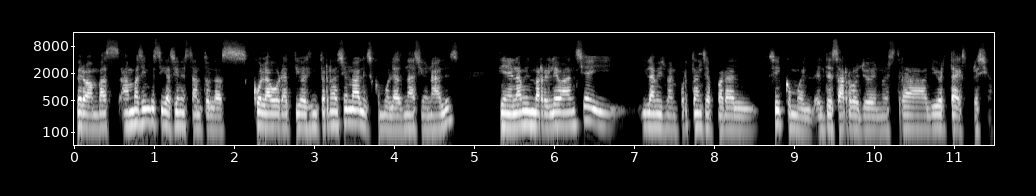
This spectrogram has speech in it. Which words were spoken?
pero ambas, ambas investigaciones, tanto las colaborativas internacionales como las nacionales, tienen la misma relevancia y, la misma importancia para el, sí, como el, el, desarrollo de nuestra libertad de expresión.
